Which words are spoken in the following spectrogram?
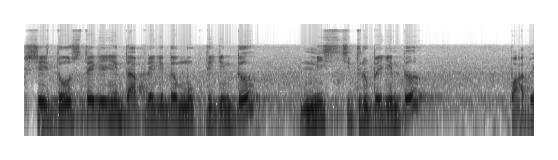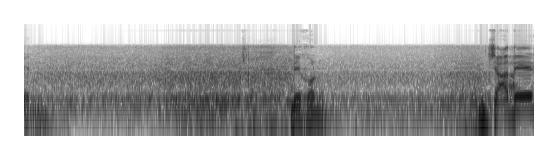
সেই দোষ থেকে কিন্তু আপনি কিন্তু মুক্তি কিন্তু নিশ্চিত রূপে কিন্তু পাবেন। দেখুন, যাদের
